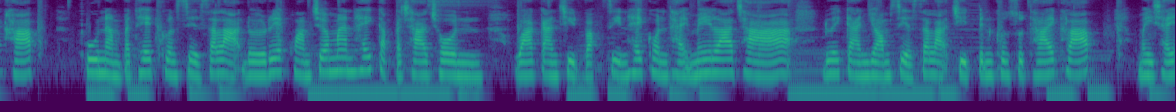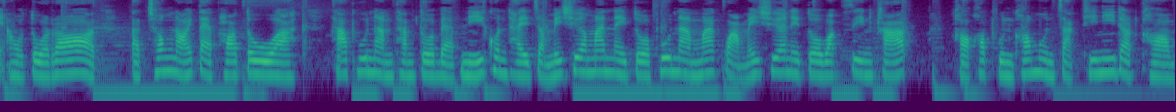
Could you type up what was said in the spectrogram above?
ก ๆ ครับ ผู้นำประเทศควรเสียสละโดยเรียกความเชื่อมั่นให้กับประชาชน ว่าการฉีดวัคซีนให้คนไทยไม่ล่าช้า ด้วยการยอมเสียสละฉีดเป็นคนสุดท้ายครับ ไม่ใช่เอาตัวรอด ตัดช่องน้อยแต่พอตัว ถ้าผู้นำทำตัวแบบนี้คนไทยจะไม่เชื่อมั่นในตัวผู้นำมากกว่าไม่เชื่อในตัววัคซีนครับ ขอขอบคุณข้อมูลจากที่นี่ .com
